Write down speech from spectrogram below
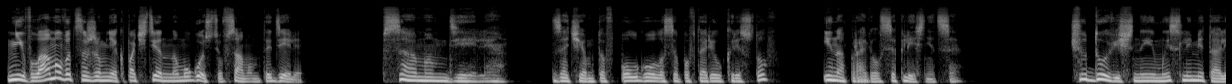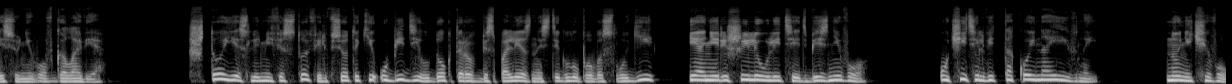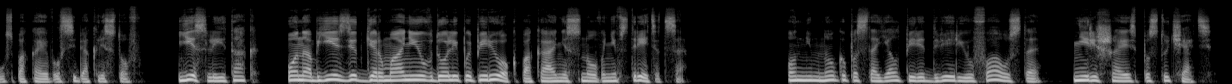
Не вламываться же мне к почтенному гостю в самом-то деле». «В самом деле», — зачем-то в полголоса повторил Крестов и направился к лестнице. Чудовищные мысли метались у него в голове. Что, если Мефистофель все-таки убедил доктора в бесполезности глупого слуги, и они решили улететь без него? Учитель ведь такой наивный. Но ничего, успокаивал себя Крестов. Если и так, он объездит Германию вдоль и поперек, пока они снова не встретятся. Он немного постоял перед дверью Фауста, не решаясь постучать.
